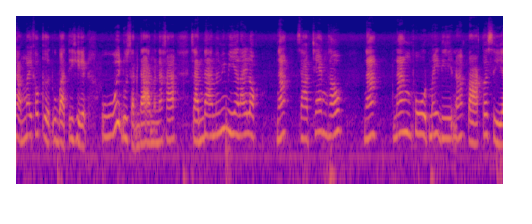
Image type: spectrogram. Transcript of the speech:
ทำให้เขาเกิดอุบัติเหตุอุ้ยดูสันดานมันนะคะ สันดานมันไม่มีอะไรหรอกนะสาบแช่งเขานะ นั่งพูดไม่ดีนะ ปากก็เสีย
